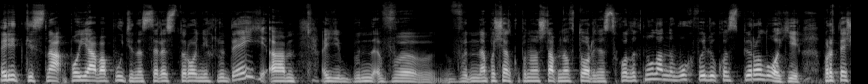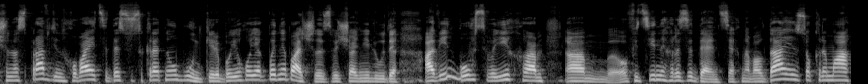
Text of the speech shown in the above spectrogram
рідкісна поява Путіна серед сторонніх людей в на початку повномасштабного вторгнення сколихнула нову хвилю конспірології про те, що насправді він ховається десь у секретному бункері, бо його якби не бачили звичайні люди. А він був в своїх офіційних резиденціях на Валдаї, зокрема,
